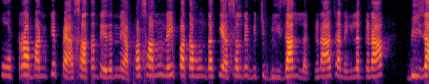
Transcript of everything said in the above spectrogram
ਪੋਟਰਾ ਬਣ ਕੇ ਪੈਸਾ ਤਾਂ ਦੇ ਦਿੰਦੇ ਆ ਪਰ ਸਾਨੂੰ ਨਹੀਂ ਪਤਾ ਹੁੰਦਾ ਕਿ ਅਸਲ ਦੇ ਵਿੱਚ ਵੀਜ਼ਾ ਲੱਗਣਾ ਜਾਂ ਨਹੀਂ ਲੱਗਣਾ, ਵੀਜ਼ਾ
